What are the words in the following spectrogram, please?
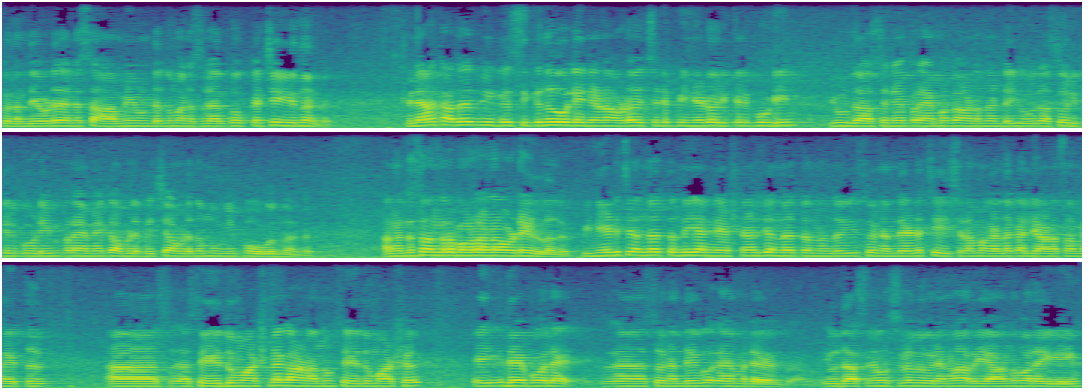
സുനന്ദയോട് തന്നെ സാമ്യമുണ്ടെന്ന് മനസ്സിലാക്കുകയൊക്കെ ചെയ്യുന്നുണ്ട്. പിന്നെ ആ കഥ വികസിക്കുന്ന പോലെ തന്നെയാണ് അവിടെ വെച്ചിട്ട് പിന്നീട് ഒരിക്കൽ കൂടിയും യുവദാസിനെ പ്രേമ കാണുന്നുണ്ട്. യുവദാസ് ഒരിക്കൽ കൂടിയും പ്രേമയെ കബളിപ്പിച്ച് അവിടുന്ന് മുങ്ങി പോകുന്നുണ്ട്. അങ്ങനത്തെ സന്ദർഭങ്ങളാണ് അവിടെ ഉള്ളത്. പിന്നീട് ചെന്നെത്തുന്നത് ഈ അന്വേഷണങ്ങൾ ചെന്നെത്തുന്നത് ഈ സുനന്ദയുടെ ചേച്ചിയുടെ മകളുടെ കല്യാണ സമയത്ത് സേതുമാഷിനെ കാണാനും സേതുമാഷ് ഇതേപോലെ സുനന്ദയെ മറ്റേ യുദാസിനെ കുറിച്ചുള്ള വിവരങ്ങൾ അറിയാമെന്ന് പറയുകയും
